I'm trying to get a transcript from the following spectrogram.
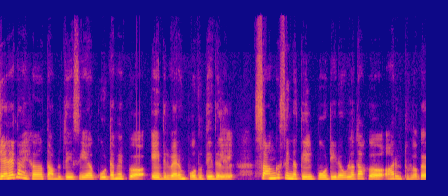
ஜனநாயக தமிழ் தேசிய கூட்டமைப்பு எதிர்வரும் பொது தேர்தலில் சங்கு சின்னத்தில் போட்டியிட உள்ளதாக அறிவித்துள்ளது.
